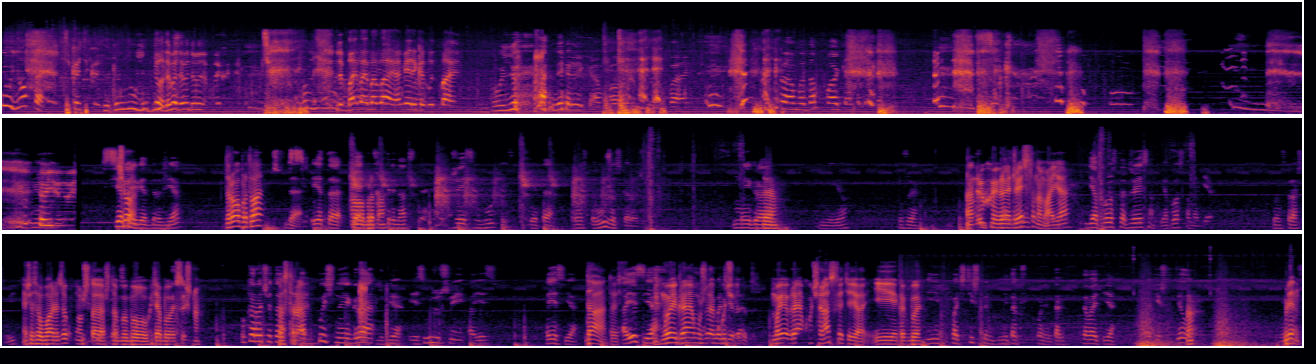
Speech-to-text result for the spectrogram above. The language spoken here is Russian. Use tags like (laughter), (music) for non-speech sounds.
Ну, ёпта! Тикай, тикай. Ты коню, я Да, давай, давай, давай, поехали. Бай, бай, бай, бай, Америка, гудбай. Ой, Америка, бай. Да, мадафака. Сука. Всем Чё? привет, друзья. Здорово, братва. Да, это Здорово, братан. 13 Джейсон Вулфис. Это просто ужас, короче. Мы играем Да. в нее уже. Андрюха играет Джейсоном, а я... Я просто Джейсон, я просто. Прям страшно, видите? Я сейчас убавлю звук, потому что, чтобы было хотя бы слышно. Ну, короче, это Постараюсь. обычная игра, где есть выживший, а есть... А есть я. Да, то есть... А есть я. Мы играем уже кучу... Мы играем кучу раз, кстати, я, и как бы... И почти что не так уж понял. Так, давайте я потише сделаю. А? Блин.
